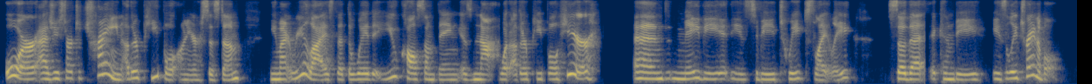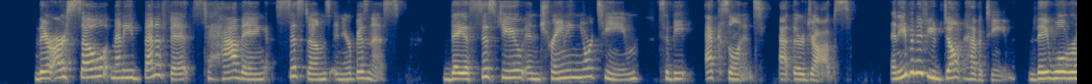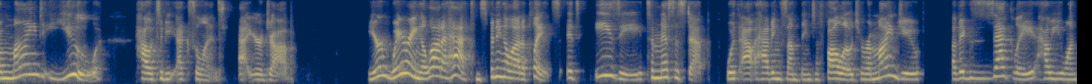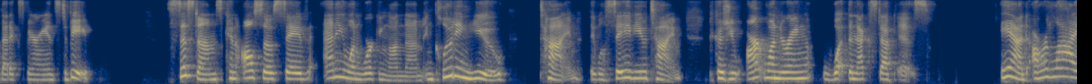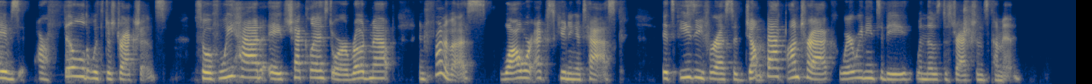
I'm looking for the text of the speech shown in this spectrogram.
or as you start to train other people on your system, you might realize that the way that you call something is not what other people hear. And maybe it needs to be tweaked slightly so that it can be easily trainable. There are so many benefits to having systems in your business. They assist you in training your team to be excellent at their jobs. And even if you don't have a team, they will remind you how to be excellent at your job. You're wearing a lot of hats and spinning a lot of plates. It's easy to miss a step without having something to follow to remind you of exactly how you want that experience to be. Systems can also save anyone working on them, including you, time. They will save you time because you aren't wondering what the next step is. And our lives are filled with distractions. So if we had a checklist or a roadmap in front of us while we're executing a task, it's easy for us to jump back on track where we need to be when those distractions come in.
